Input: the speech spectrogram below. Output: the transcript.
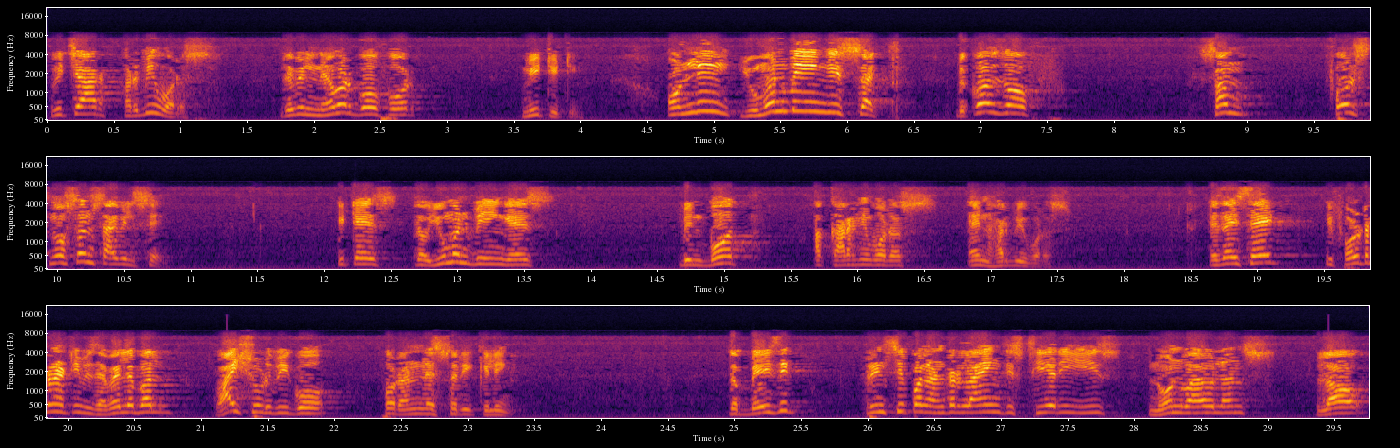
which are herbivorous, they will never go for meat eating. Only human being is such because of some false notions I will say. It is the human being has been both a carnivorous and herbivorous. As I said, if alternative is available, why should we go for unnecessary killing? The basic principle underlying this theory is non-violence, love,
